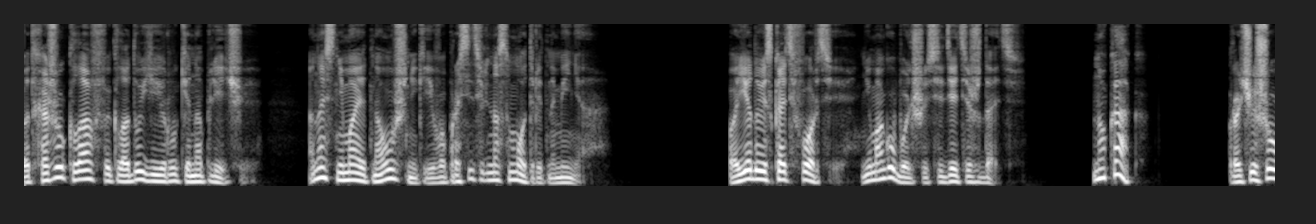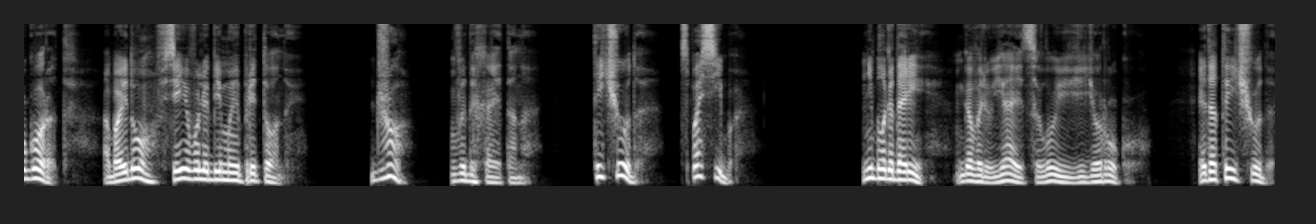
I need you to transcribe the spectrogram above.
Подхожу к Лав и кладу ей руки на плечи. Она снимает наушники и вопросительно смотрит на меня. Поеду искать Форти. Не могу больше сидеть и ждать. Но как? Прочешу город. Обойду все его любимые притоны. Джо, выдыхает она. Ты чудо. Спасибо. Не благодари, говорю я и целую ее руку. Это ты чудо.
